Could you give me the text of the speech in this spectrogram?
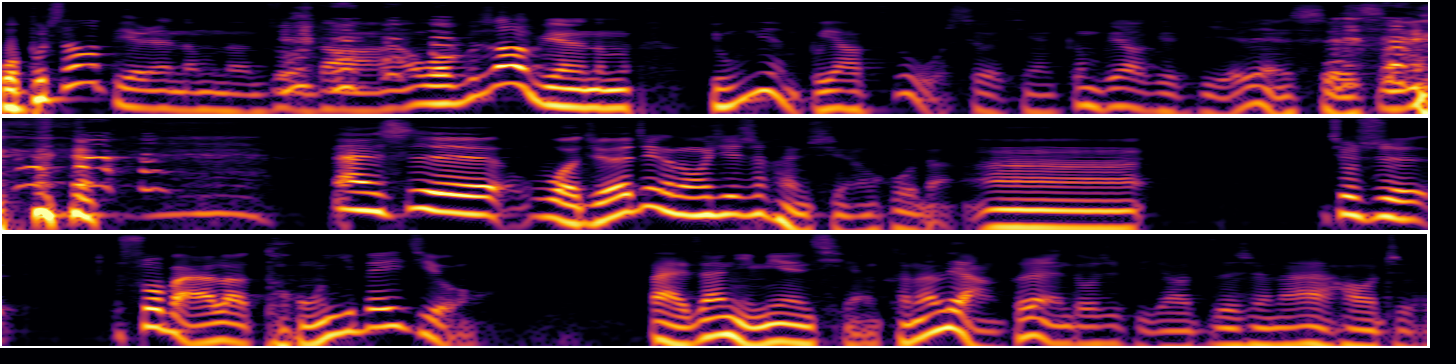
我不知道别人能不能做到啊，我不知道别人能不能，永远不要自我设限，更不要给别人设限。但是我觉得这个东西是很玄乎的，嗯、就是说白了，同一杯酒摆在你面前，可能两个人都是比较资深的爱好者，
